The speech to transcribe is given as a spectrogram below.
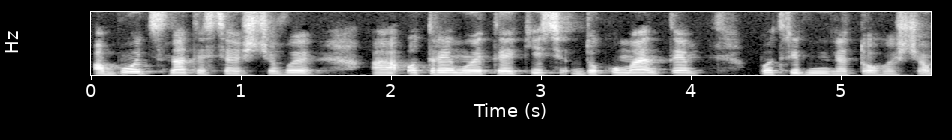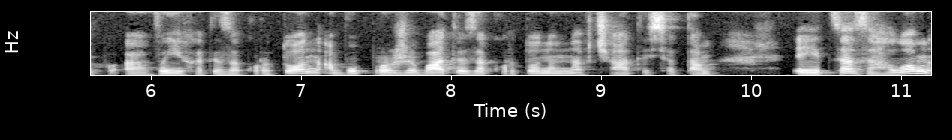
або дізнатися, що ви отримуєте якісь документи потрібні для того, щоб е, виїхати за кордон або проживати за кордоном, навчатися там. І це загалом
